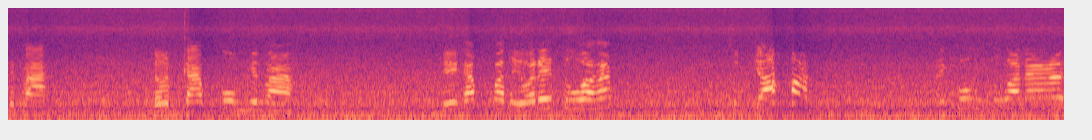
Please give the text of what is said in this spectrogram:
ขึ้นมา โดนกล้ามกุ้งขึ้นมาโอเคครับก็ถือว่าได้ตัวครับ สุดยอด กุ้งตัวนึง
